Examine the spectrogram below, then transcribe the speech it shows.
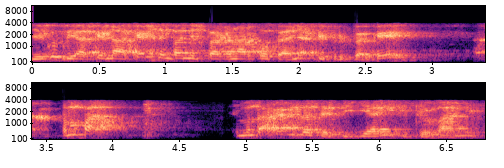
Yaitu di agen-agen yang penyebar narkobanya di berbagai tempat. Sementara kita jadi kiai hidup manis.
